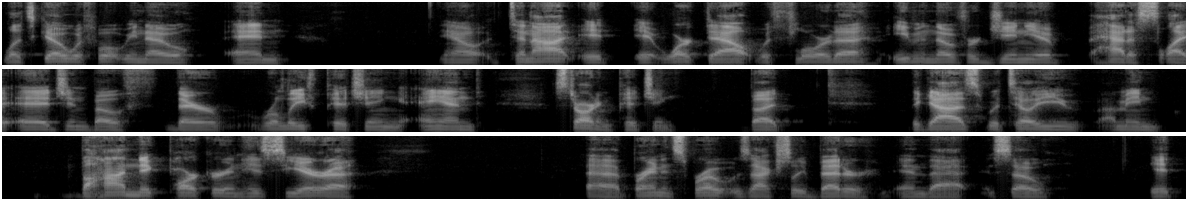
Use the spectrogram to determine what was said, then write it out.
Let's go with what we know. And you know, tonight it it worked out with Florida, even though Virginia had a slight edge in both their relief pitching and starting pitching. But the guys would tell you, I mean, behind Nick Parker and his SIERA, uh, Brandon Sproat was actually better in that. So it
